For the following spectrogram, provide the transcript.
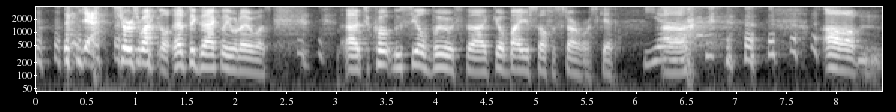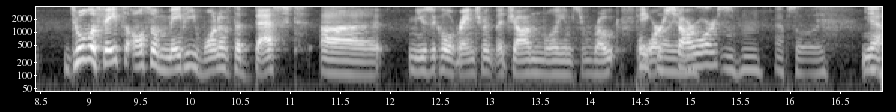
yeah, George Michael. That's exactly what I was. Uh, to quote Lucille Bluth, uh, "Go buy yourself a Star Wars kid." Yes. Um, Duel of Fates also maybe one of the best uh, musical arrangement that John Williams wrote for Pete Star Williams. Wars. Mhm, absolutely. Yeah.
